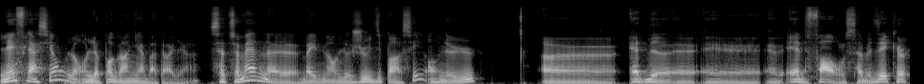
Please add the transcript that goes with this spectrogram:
L'inflation, on ne l'a pas gagné à bataille. Hein. Cette semaine, euh, ben non, le jeudi passé, on a eu euh, Ed, euh, Fall. Ça veut dire que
